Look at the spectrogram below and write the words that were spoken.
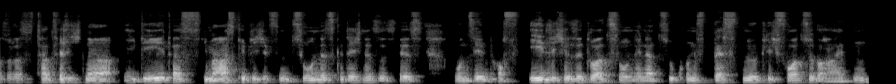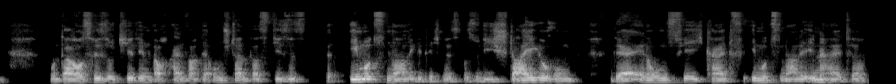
also das ist tatsächlich eine Idee, dass die maßgebliche Funktion des Gedächtnisses ist, uns eben auf ähnliche Situationen in der Zukunft bestmöglich vorzubereiten. Und daraus resultiert eben auch einfach der Umstand, dass dieses emotionale Gedächtnis, also die Steigerung der Erinnerungsfähigkeit für emotionale Inhalte,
